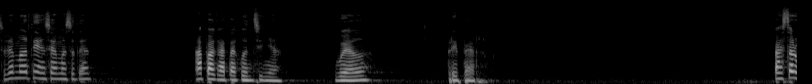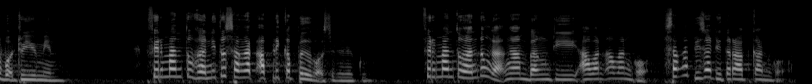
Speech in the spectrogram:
Sudah mengerti yang saya maksudkan? Apa kata kuncinya? Well, prepare. Pastor, what do you mean? Firman Tuhan itu sangat applicable kok saudaraku. Firman Tuhan tuh nggak ngambang di awan-awan kok. Sangat bisa diterapkan kok.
